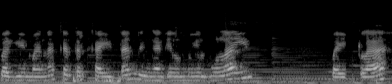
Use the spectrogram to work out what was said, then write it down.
bagaimana keterkaitan dengan ilmu-ilmu lain? Baiklah,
